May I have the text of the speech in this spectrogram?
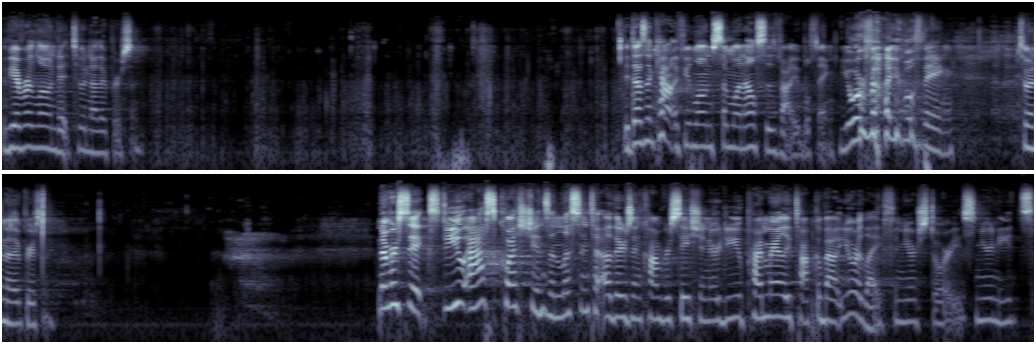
Have you ever loaned it to another person? It doesn't count if you loan someone else's valuable thing, your valuable thing to another person. Number six, do you ask questions and listen to others in conversation, or do you primarily talk about your life and your stories and your needs?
